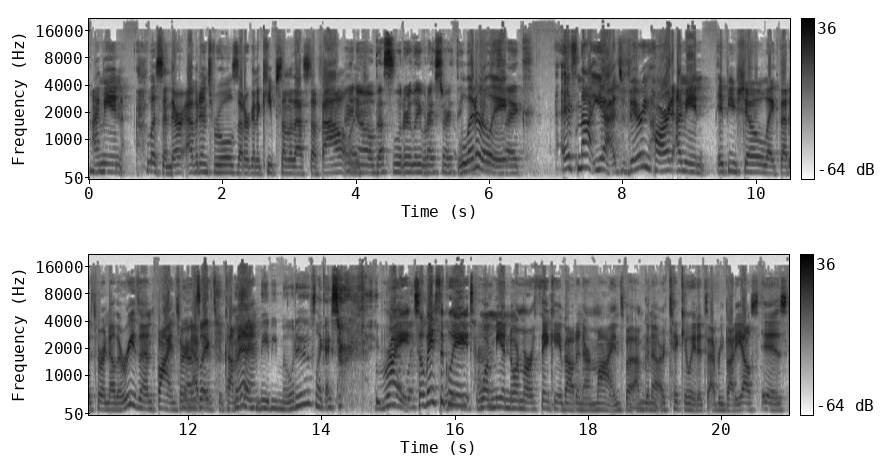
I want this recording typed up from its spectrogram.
I mm-hmm. mean, listen, there are evidence rules that are gonna keep some of that stuff out. I like, know that's literally what I started thinking. Literally. Like It's not, yeah, it's very hard. I mean, if you show like that it's for another reason, fine, certain was evidence like, could come in. like, maybe motive. Like I started thinking, Right. like, so basically, what me and Norma are thinking about in our minds, but I'm going to articulate it to everybody else, is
